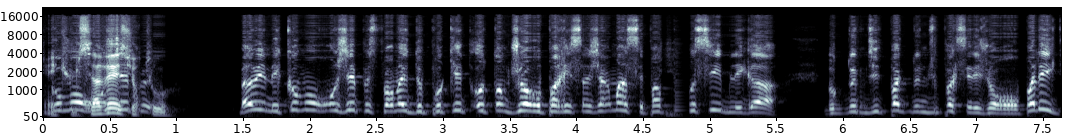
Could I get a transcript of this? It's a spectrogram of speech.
Et comment tu le savais surtout. Bah oui, mais comment Roger peut se permettre de pocket autant de joueurs au Paris Saint-Germain? C'est pas possible, les gars. Donc ne me dites pas que, ne me dites pas que c'est les joueurs Europa League.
